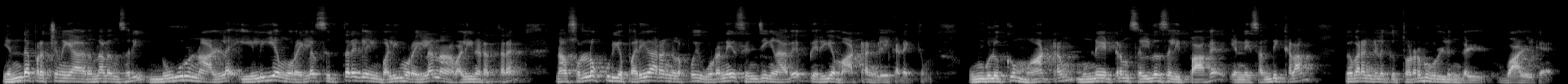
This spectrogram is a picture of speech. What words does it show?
எந்த பிரச்சனையாக இருந்தாலும் சரி நூறு நாளில் எளிய முறையில் சித்தர்களின் வழிமுறையில் நான் வழிநடத்துகிறேன் நான் சொல்லக்கூடிய பரிகாரங்களை போய் உடனே செஞ்சீங்கனாவே பெரிய மாற்றங்கள் கிடைக்கும். உங்களுக்கும் மாற்றம் முன்னேற்றம் செல்வ செழிப்பாக என்னை சந்திக்கலாம். விவரங்களுக்கு தொடர்பு கொள்ளுங்கள். வாழ்க.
